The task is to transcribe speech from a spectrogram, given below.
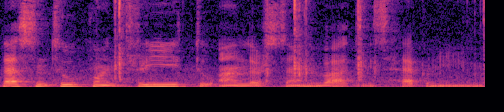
lesson 2.3 to understand what is happening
